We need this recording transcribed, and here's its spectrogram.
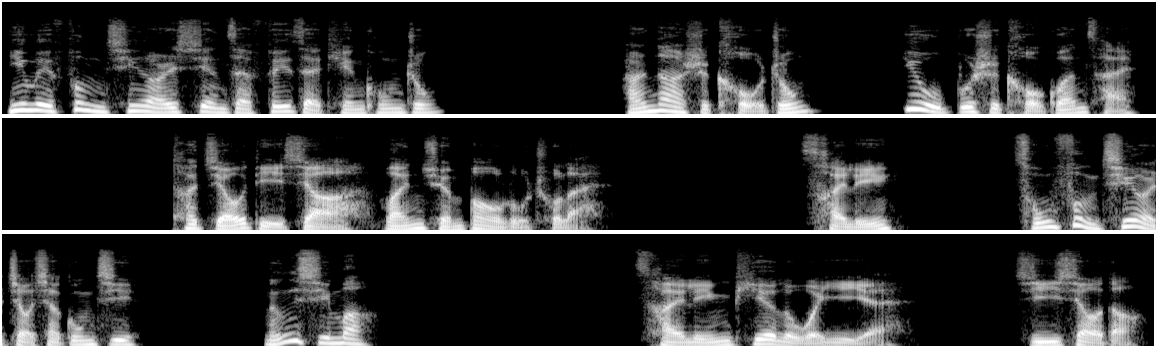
因为凤青儿现在飞在天空中，而那是口中，又不是口棺材，他脚底下完全暴露出来。彩铃。从凤青儿脚下攻击，能行吗？彩铃瞥了我一眼，讥笑道：“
